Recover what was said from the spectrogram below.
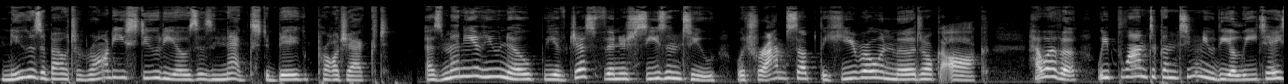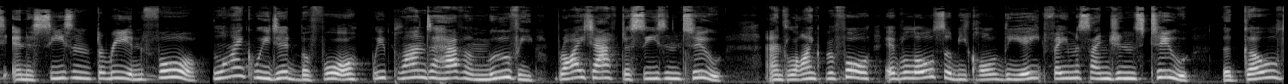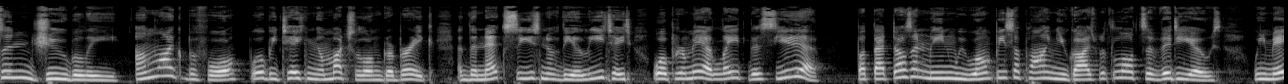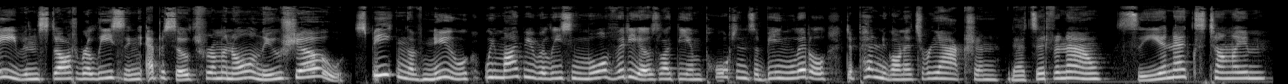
News about ARADI Studios' next big project. As many of you know, we have just finished Season 2, which wraps up the Hero and Murdoch arc. However, we plan to continue the Elite Eight in a Season 3 and 4. Like we did before, we plan to have a movie right after Season 2. And like before, it will also be called The Eight Famous Engines 2 the Golden Jubilee. Unlike before, we'll be taking a much longer break, and the next season of the Elite Eight will premiere late this year. But that doesn't mean we won't be supplying you guys with lots of videos. We may even start releasing episodes from an all new show. Speaking of new, we might be releasing more videos like the importance of being little depending on its reaction. That's it for now. See you next time.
